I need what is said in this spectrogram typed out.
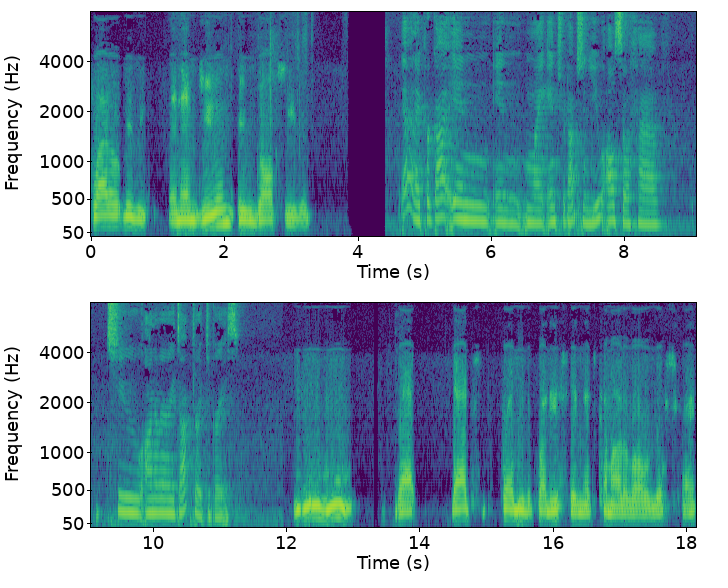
flat out busy. And then June is golf season. Yeah, and I forgot in in my introduction, you also have two honorary doctorate degrees. Mm-hmm. That that's probably the funniest thing that's come out of all of this, right?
